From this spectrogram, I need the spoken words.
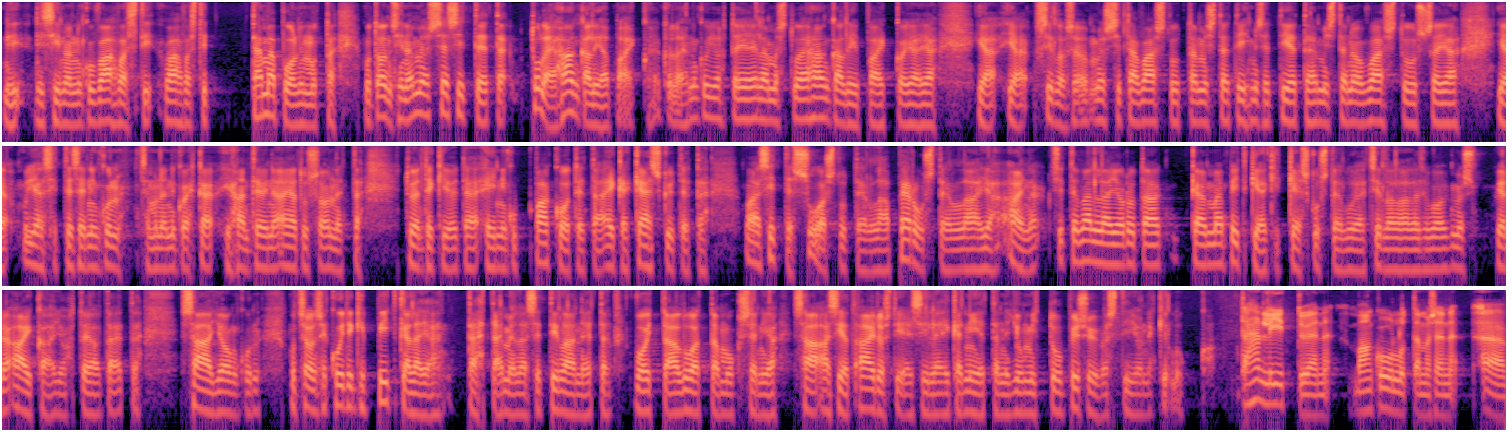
niin, niin siinä on niin kuin vahvasti, vahvasti tämä puoli, mutta, mutta on siinä myös se sitten, että tulee hankalia paikkoja. Kyllähän niin kuin johtajien elämässä tulee hankalia paikkoja ja, ja, ja silloin se on myös sitä vastuuttamista, että ihmiset tietää, mistä ne on vastuussa ja, ja, ja sitten se niin kuin, semmoinen niin kuin ehkä ihanteellinen ajatus on, että työntekijöitä ei niin kuin pakoteta eikä käskytetä, vaan sitten suostutellaan, perustellaan ja aina sitten välillä joudutaan käymään pitkiäkin keskusteluja, että sillä lailla se voi myös viedä aikaa johtajalta, että saa jonkun, mutta se on se kuitenkin pitkällä ja tähtäimellä se tilanne, että voittaa luottamuksen ja saa asiat aidosti esille, eikä niin, että ne jumittuu pysyvästi jonnekin lukkoon. Tähän liittyen mä oon kuullut tämmöisen ää,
